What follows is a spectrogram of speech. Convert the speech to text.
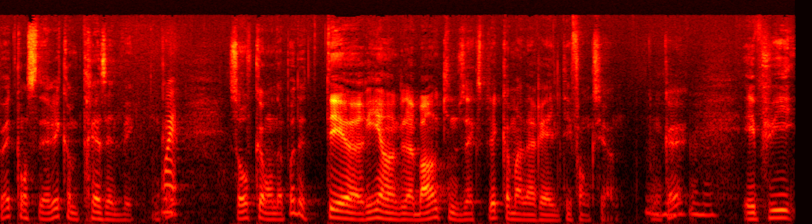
peut être considérée comme très élevée. Ouais. Sauf qu'on n'a pas de théorie englobante qui nous explique comment la réalité fonctionne. OK? Mhm, mhm. Et puis,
